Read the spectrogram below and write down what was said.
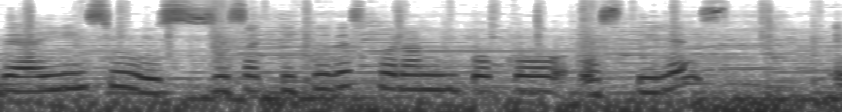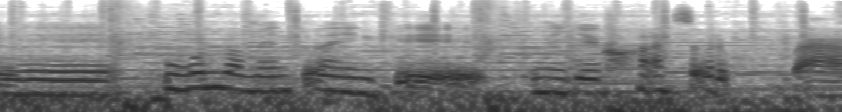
de ahí sus, sus actitudes fueron un poco hostiles eh, hubo un momento en que me llegó a,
